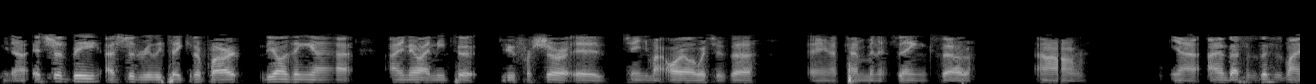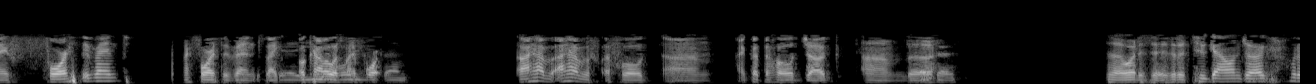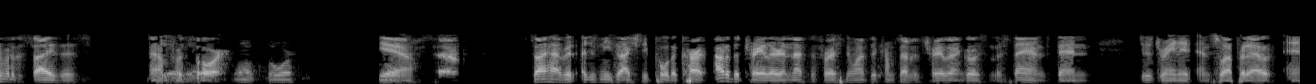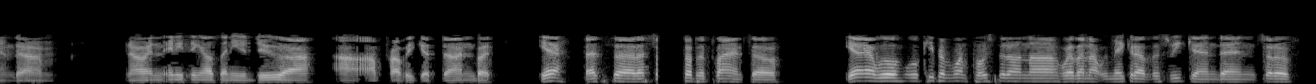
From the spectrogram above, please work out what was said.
you know, it should be. I should really take it apart. The only thing I, I know I need to do for sure is change my oil, which is a a, a ten minute thing. So, um, yeah, and this is this is my fourth event. My fourth event. Like yeah, Ocala was my fourth. I have I have a, a, full. Um, I got the whole jug. Um, the okay. the what is it? Is it a two gallon jug? Whatever the size is. Um, yeah, for yeah. Thor. Yeah, Thor. Yeah. So so I have it. I just need to actually pull the cart out of the trailer, and that's the first thing. Once it comes out of the trailer and goes in the stand, then just drain it and swap it out. And um, you know, and anything else I need to do, uh, I'll probably get done. But yeah, that's uh, that's sort of the plan. So yeah, we'll we'll keep everyone posted on uh, whether or not we make it out this weekend. And sort of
